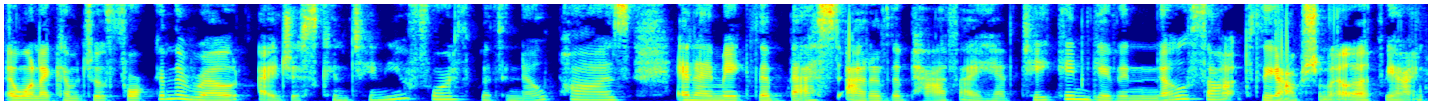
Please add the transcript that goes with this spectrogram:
that when I come to a fork in the road, I just continue forth with no pause and I make the best out of the path I have taken, given no thought to the option I left behind.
